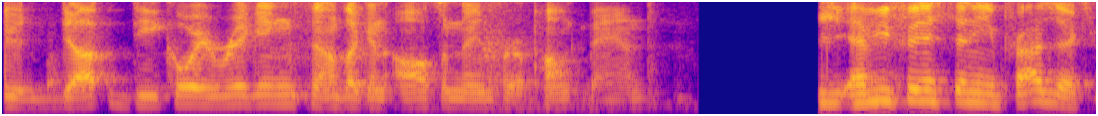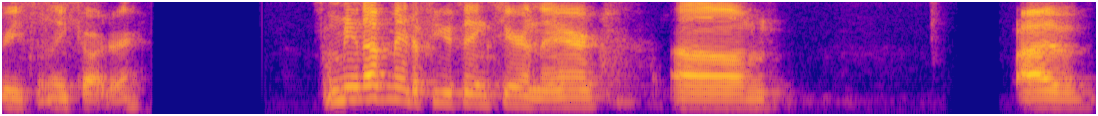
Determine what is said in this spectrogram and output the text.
Dude, duck decoy rigging sounds like an awesome name for a punk band. Have you finished any projects recently, Carter? I mean, I've made a few things here and there. Um, I've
